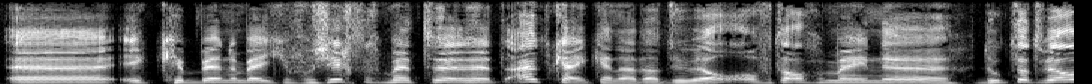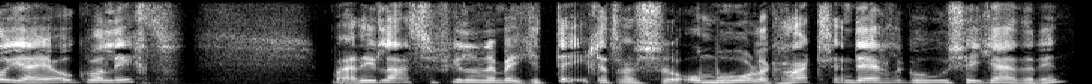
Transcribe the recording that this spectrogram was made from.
uh, ik ben een beetje voorzichtig met uh, het uitkijken naar dat duel. Over het algemeen uh, doe ik dat wel, jij ook wellicht. Maar die laatste vielen een beetje tegen. Het was onbehoorlijk hard en dergelijke. Hoe zit jij daarin?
